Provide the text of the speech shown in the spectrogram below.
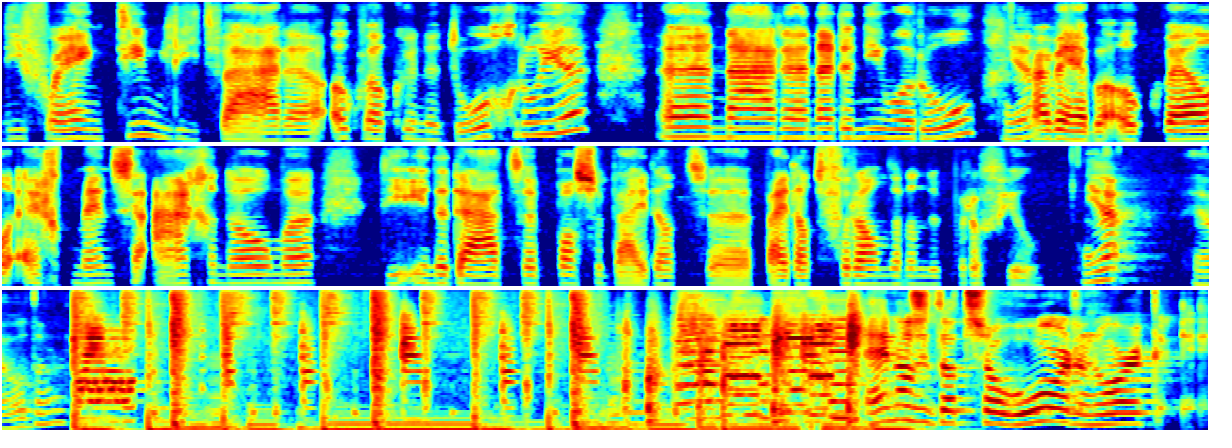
die voorheen teamlead waren, ook wel kunnen doorgroeien naar, naar de nieuwe rol. Ja. Maar we hebben ook wel echt mensen aangenomen die inderdaad passen bij dat, bij dat veranderende profiel. Ja, helder. En als ik dat zo hoor, dan hoor ik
